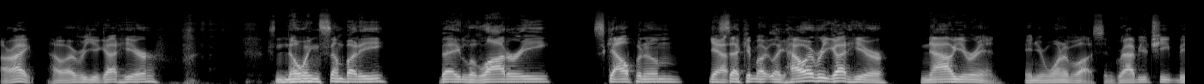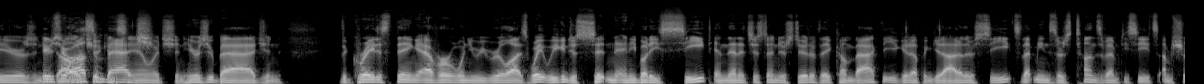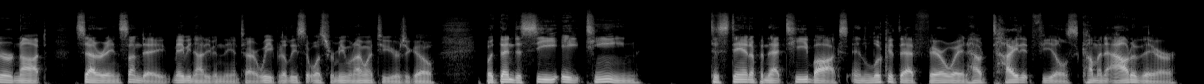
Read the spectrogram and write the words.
"All right, however you got here, knowing somebody, bag the lottery, scalping them, Yeah. second, like however you got here, now you're in." And you're one of us, and grab your cheap beers and Here's your your awesome chicken badge. sandwich, and here's your badge, and the greatest thing ever when you realize, wait, we can just sit in anybody's seat, and then it's just understood if they come back that you get up and get out of their seat. So that means there's tons of empty seats. I'm sure not Saturday and Sunday, maybe not even the entire week, but at least it was for me when I went two years ago. But then to see 18 to stand up in that tee box and look at that fairway and how tight it feels coming out of there.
